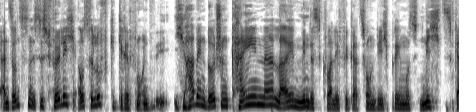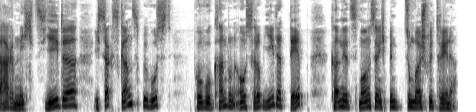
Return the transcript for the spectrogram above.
Ansonsten ist es völlig aus der Luft gegriffen. Und ich habe in Deutschland keinerlei Mindestqualifikation, die ich bringen muss. Nichts, gar nichts. Jeder, ich sag's ganz bewusst, provokant und außerhalb, jeder Depp kann jetzt morgen sagen, ich bin zum Beispiel Trainer.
